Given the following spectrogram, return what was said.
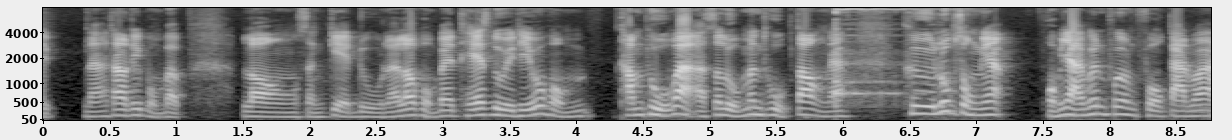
20 นะ เท่าที่ผมแบบลองสังเกตดูแล้วแล้วผมไปเทสดูอีกทีว่าผมทำถูกป่ะสรุปมันถูกต้องนะ คือรูปทรงเนี้ยผมอยากให้เพื่อนๆโฟกัสว่า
